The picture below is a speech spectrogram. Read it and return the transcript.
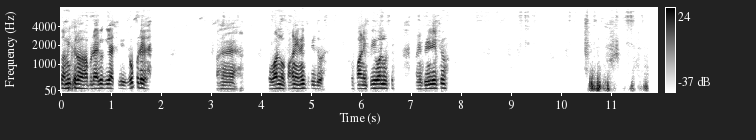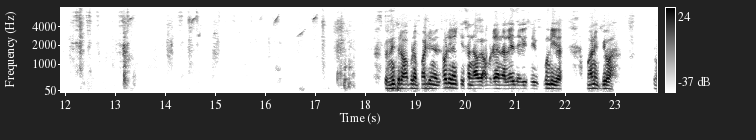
તો મિત્રો આપણે આવી ગયા છીએ ઝૂંપડે. અને વનનું પાણી નથી પીધું. પાણી પીવાનું છે. પાણી પી લઈશું. તો મિત્રો આપણે પાડીને છોડી નાખીએ છીએ હવે આપણે એને લઈ જઈએ છીએ કુંડીએ પાણી પીવા. તો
